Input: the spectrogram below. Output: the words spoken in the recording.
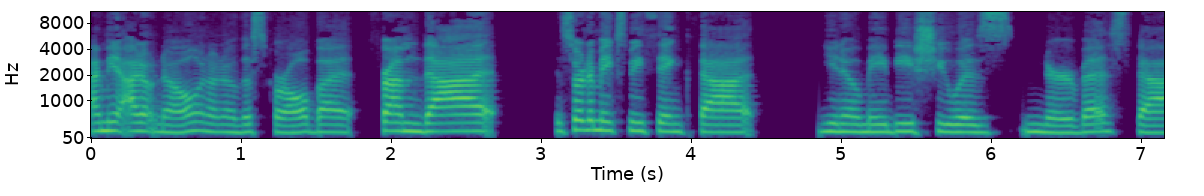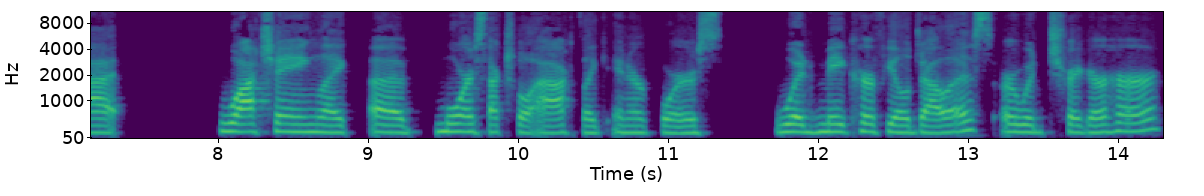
I mean, I don't know. I don't know this girl, but from that, it sort of makes me think that, you know, maybe she was nervous that watching like a more sexual act, like intercourse, would make her feel jealous or would trigger her.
